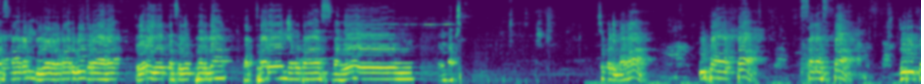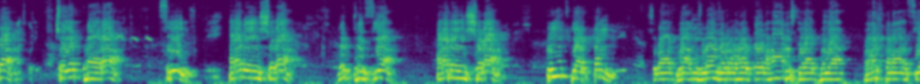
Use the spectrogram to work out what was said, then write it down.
అస్మాకం ధియోరమాదిగోచరాः ప్రేరయేత్సయద్భర్గ తత్వరేణ్యముపాస్మహే రెండు అక్ష- చెప్పండి మమ ఉపాత్త సమస్త దురిత క్షయద్వార శ్రీ పరమేశ్వర ముద్ధిస్య పరమేశ్వర ప్రీత్యర్థం శుభాభ్యాం శుభోషభ ముహూర్తే మహావిష్ణురాధ్యయ ప్రవర్తమానస్య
